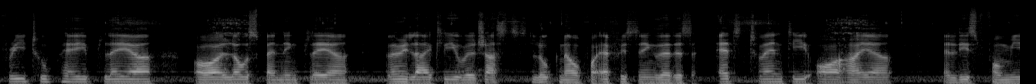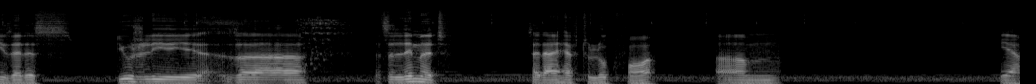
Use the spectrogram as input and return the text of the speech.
free-to-play player, or a low spending player, very likely you will just look now for everything that is at 20 or higher. At least for me that is usually the, the limit that I have to look for. Um, yeah,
